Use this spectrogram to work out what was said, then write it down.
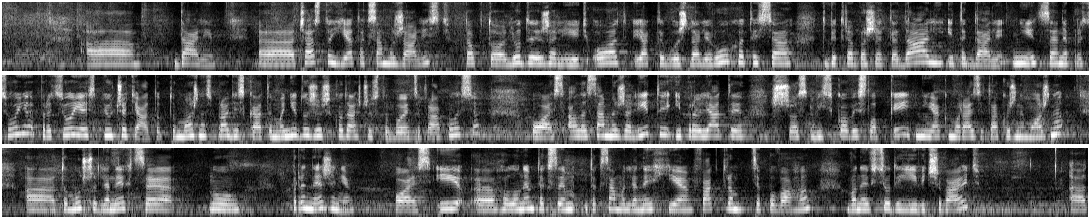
Далі Е, часто є так само жалість, тобто люди жаліють, от як ти будеш далі рухатися, тобі треба жити далі і так далі. Ні, це не працює. Працює співчуття. Тобто можна справді сказати, мені дуже шкода, що з тобою це трапилося. Ось, але саме жаліти і проявляти, що військовий слабкий ні в якому разі також не можна, тому що для них це ну приниження. Ось і е, головним так сам так само для них є фактором це повага. Вони всюди її відчувають.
